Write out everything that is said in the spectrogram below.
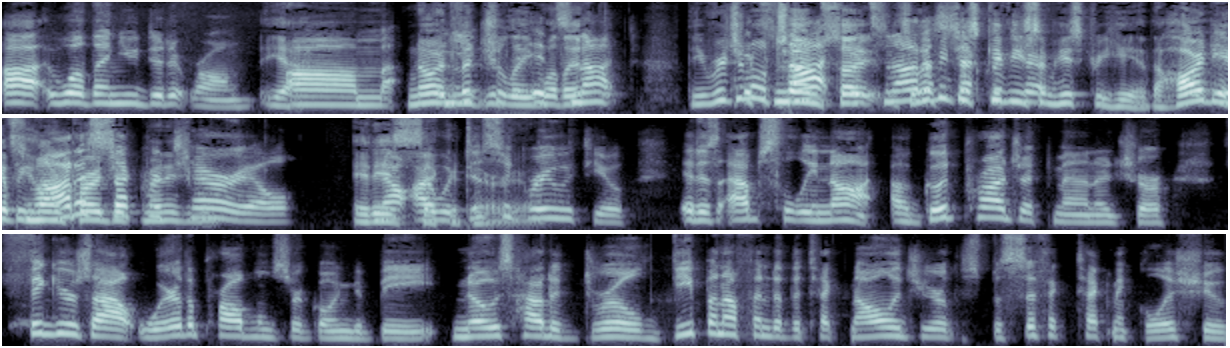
uh, well, then you did it wrong. Yeah. Um, no, literally. You, it's well, not. The original term. Not, so, so let me just give you some history here. The idea behind project management. It no, I would disagree with you. It is absolutely not. A good project manager figures out where the problems are going to be, knows how to drill deep enough into the technology or the specific technical issue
